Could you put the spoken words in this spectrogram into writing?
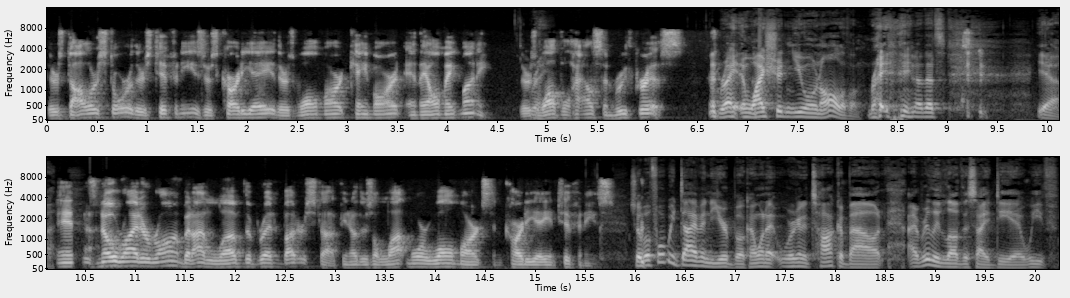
there's Dollar Store, there's Tiffany's, there's Cartier, there's Walmart, Kmart, and they all make money. There's right. Waffle House and Ruth Chris. right. And why shouldn't you own all of them? Right. You know, that's, yeah. And there's no right or wrong, but I love the bread and butter stuff. You know, there's a lot more Walmarts than Cartier and Tiffany's. So before we dive into your book, I want to, we're going to talk about, I really love this idea. We've,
